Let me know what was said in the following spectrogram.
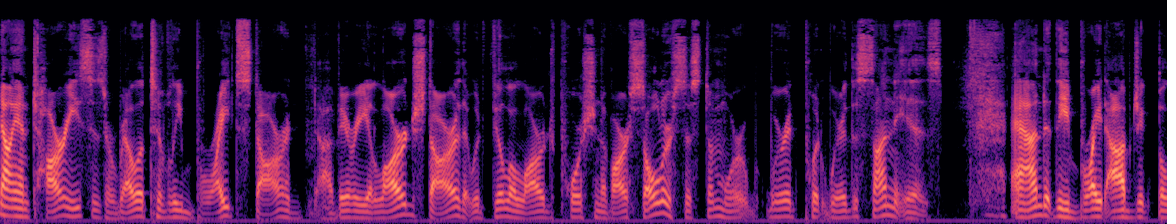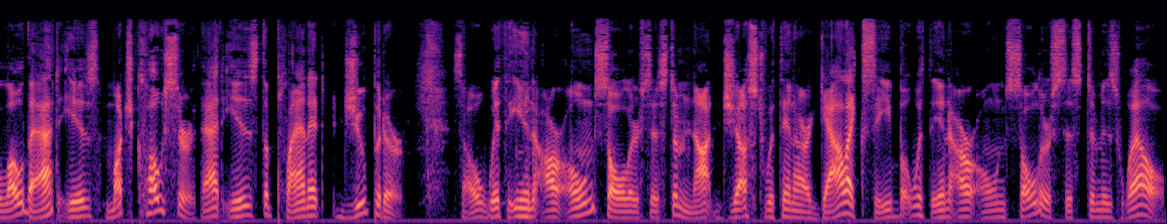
Now Antares is a relatively bright star, a very large star that would fill a large portion of our solar system where, where it put where the sun is. And the bright object below that is much closer. That is the planet Jupiter. So within our own solar system, not just within our galaxy, but within our own solar system as well.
